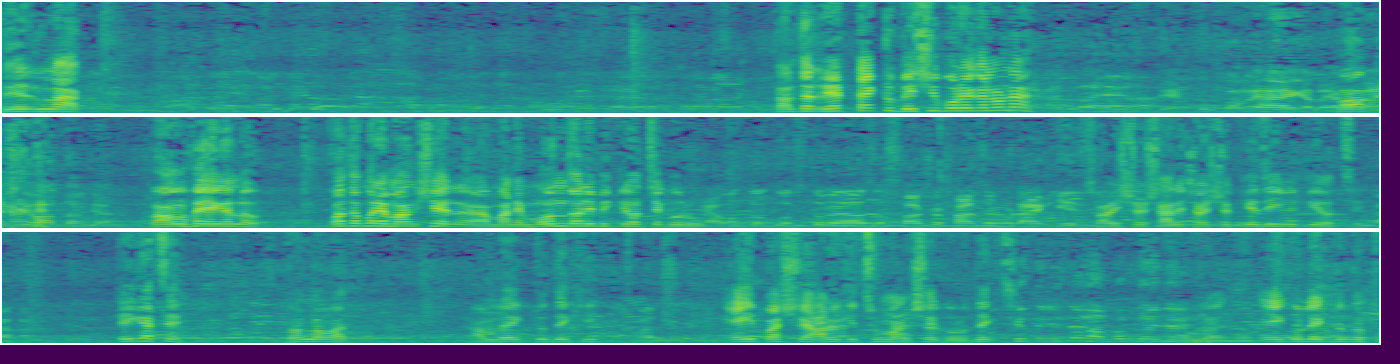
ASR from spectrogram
দেড় লাখ। তাহলে তো রেটটা একটু বেশি পড়ে গেল না? কমে হয়ে গেল হয়ে কত করে মাংসের মানে মন দরে বিক্রি হচ্ছে গরু? ছয়শো সাড়ে ছয়শো টাকা ছয়শো সাড়ে ছয়শো কেজি বিক্রি হচ্ছে। ঠিক আছে ধন্যবাদ। আমরা একটু দেখি। এই পাশে আরও কিছু মাংসের গরু দেখছি। আমরা এইগুলো একটু তথ্য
